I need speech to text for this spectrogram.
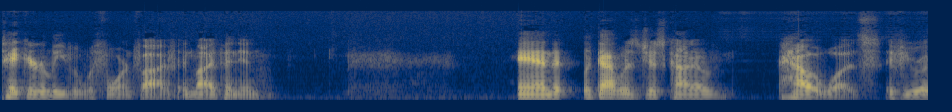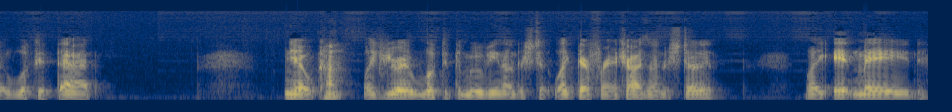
take it or leave it with four and five, in my opinion. And like that was just kind of how it was. If you really looked at that, you know, like if you really looked at the movie and understood, like their franchise and understood it, like it made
